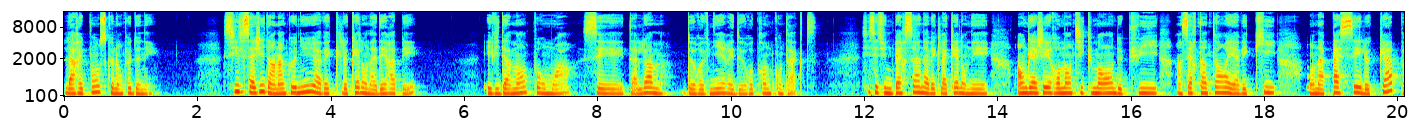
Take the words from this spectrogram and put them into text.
la réponse que l'on peut donner. S'il s'agit d'un inconnu avec lequel on a dérapé, évidemment, pour moi, c'est à l'homme de revenir et de reprendre contact. Si c'est une personne avec laquelle on est engagé romantiquement depuis un certain temps et avec qui on a passé le cap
